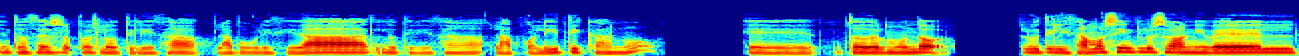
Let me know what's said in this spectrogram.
Entonces, pues lo utiliza la publicidad, lo utiliza la política, ¿no? Eh, todo el mundo lo utilizamos incluso a nivel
